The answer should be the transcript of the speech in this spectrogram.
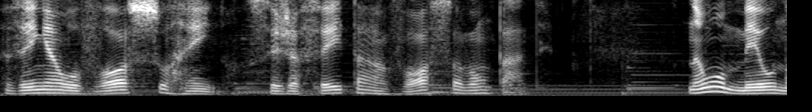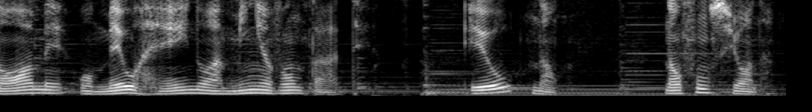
venha o vosso reino, seja feita a vossa vontade. Não o meu nome, o meu reino, a minha vontade. Eu não. Não funciona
